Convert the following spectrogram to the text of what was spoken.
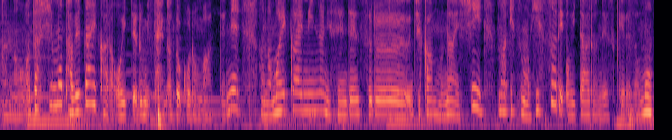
あの私も食べたいから置いてるみたいなとところもあってねあの毎回みんなに宣伝する時間もないし、まあ、いつもひっそり置いてあるんですけれども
